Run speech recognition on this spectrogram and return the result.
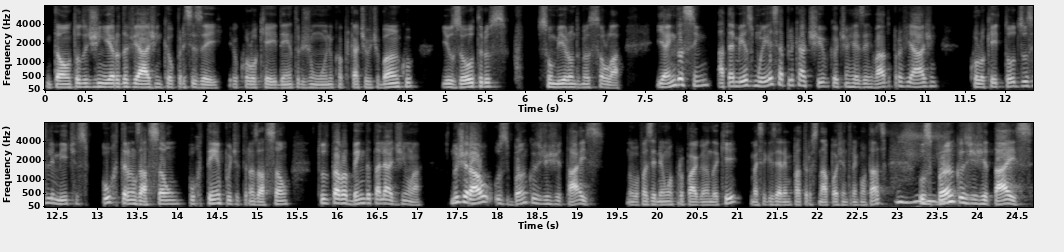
Então, todo o dinheiro da viagem que eu precisei, eu coloquei dentro de um único aplicativo de banco e os outros sumiram do meu celular. E ainda assim, até mesmo esse aplicativo que eu tinha reservado para viagem, coloquei todos os limites por transação, por tempo de transação, tudo estava bem detalhadinho lá. No geral, os bancos digitais, não vou fazer nenhuma propaganda aqui, mas se quiserem me patrocinar, pode entrar em contato. Os bancos digitais,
